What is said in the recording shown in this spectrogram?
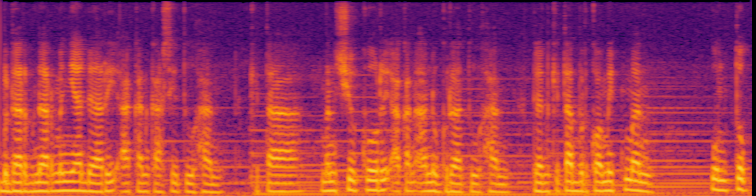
benar-benar menyadari akan kasih Tuhan. Kita mensyukuri akan anugerah Tuhan dan kita berkomitmen untuk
